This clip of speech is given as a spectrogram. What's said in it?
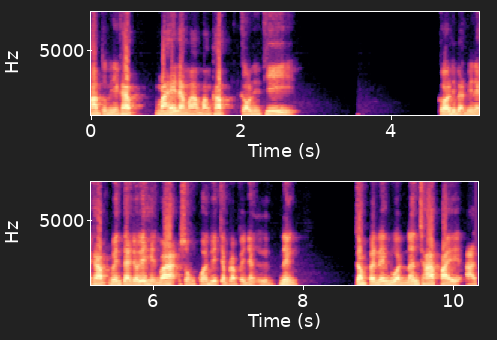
ความตรงนี้ครับไม่ให้นำมาบังคับกรณีที่ กรณีแบบนี้นะครับ เว้นแต่เจ้าที่เห็นว่าสมควรที่จะปรับเป็นอย่างอื่นหนึ่งจำเป็นเร่งด่วนเนิ่นช้าไปอาจ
